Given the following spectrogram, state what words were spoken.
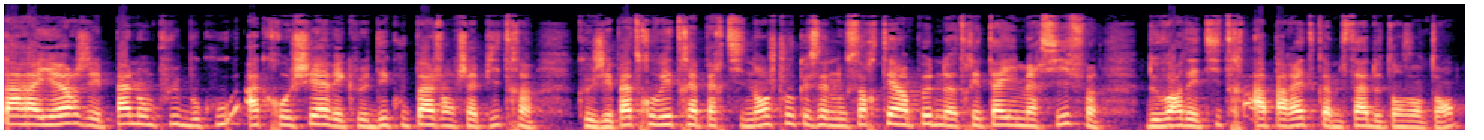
Par ailleurs, j'ai pas non plus beaucoup accroché avec le découpage en chapitres, que j'ai pas trouvé très pertinent. Je trouve que ça nous sortait un peu de notre état immersif de voir des titres apparaître comme ça de temps en temps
